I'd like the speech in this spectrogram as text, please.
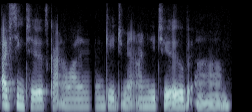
i've seemed to have gotten a lot of engagement on youtube um,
